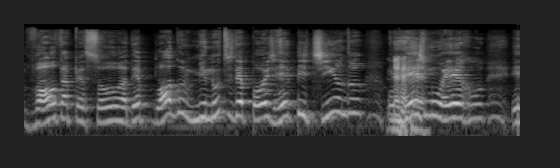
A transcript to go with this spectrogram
volta a pessoa de, logo minutos depois repetindo o mesmo erro e,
